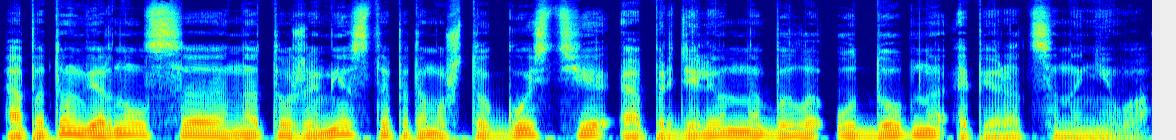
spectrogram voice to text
а потом вернулся на то же место, потому что гостье определенно было удобно опираться на него.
